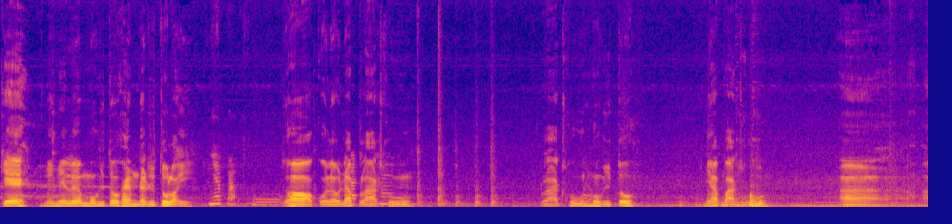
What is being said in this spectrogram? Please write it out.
แกไม่ไม่เริ่มมุกิโต้ไข่มันดัดตัวหรอกอีเนี่ยปัดทูอ๋อกูแล้วได้ปลาทูปลาทูมุกิโต้เนี่ยปลาทูอ่าอ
